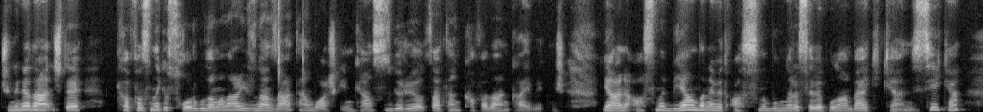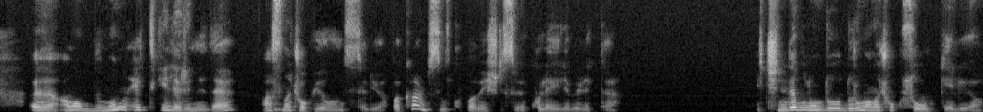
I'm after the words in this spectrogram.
Çünkü neden? İşte kafasındaki sorgulamalar yüzünden zaten bu aşkı imkansız görüyor. Zaten kafadan kaybetmiş. Yani aslında bir yandan evet aslında bunlara sebep olan belki kendisiyken e, ama bunun etkilerini de aslında çok yoğun hissediyor. Bakar mısınız kupa beşlisi ve kule ile birlikte? İçinde bulunduğu durum ona çok soğuk geliyor.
